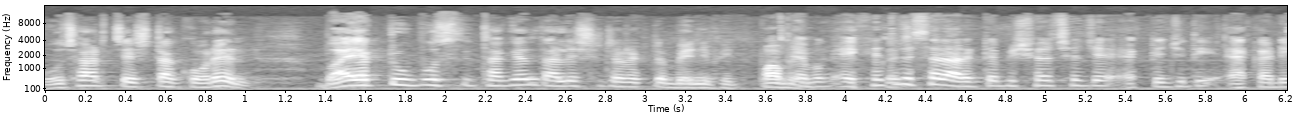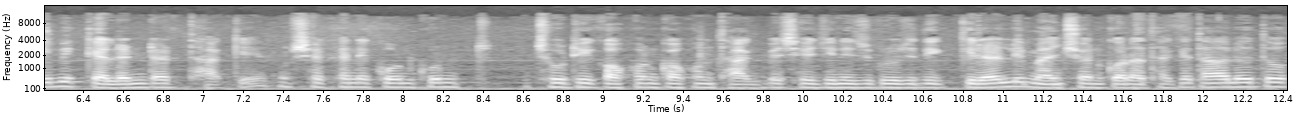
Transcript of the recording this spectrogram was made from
বোঝার চেষ্টা করেন বা একটু উপস্থিত থাকেন, তাহলে সেটার একটা বেনিফিট পাবেন। এবং এক্ষেত্রে স্যার আরেকটা বিষয় হচ্ছে যে, একটা যদি একাডেমিক ক্যালেন্ডার থাকে, এবং সেখানে কোন কোন ছুটি কখন কখন থাকবে, সেই জিনিসগুলো যদি ক্লিয়ারলি মেনশন করা থাকে, তাহলে তো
